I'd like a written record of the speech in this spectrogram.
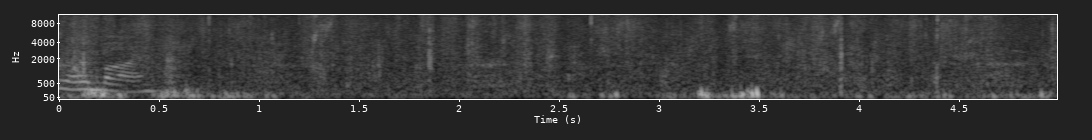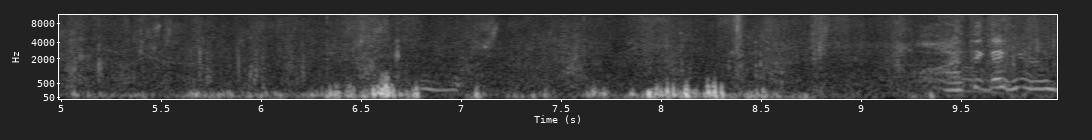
Where am I? I think I can.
